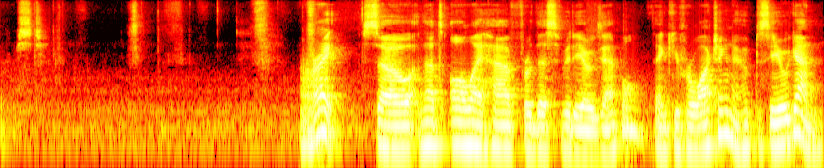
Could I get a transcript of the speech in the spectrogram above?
first. All right, so that's all I have for this video example. Thank you for watching, and I hope to see you again.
